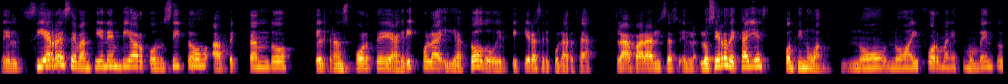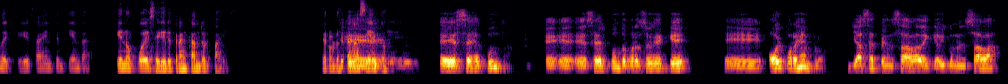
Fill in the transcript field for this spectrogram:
El cierre se mantiene en vía Orconcitos, afectando el transporte agrícola y a todo el que quiera circular. O sea, la paralización, los cierres de calles continúan. No, no hay forma en este momento de que esa gente entienda que no puede seguir trancando el país. Pero lo están haciendo. Eh, ese es el punto. Eh, eh, ese es el punto. Por eso es que hoy, por ejemplo, ya se pensaba de que hoy comenzaba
